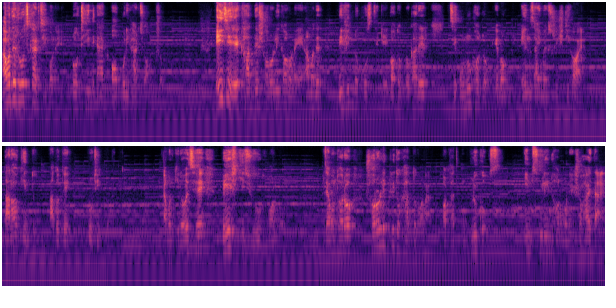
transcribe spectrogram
আমাদের রোজকার জীবনে প্রোটিন এক অপরিহার্য অংশ। এই যে খাদ্যের সরলীকরণে আমাদের বিভিন্ন কোষ থেকে কত প্রকারের যে অনুঘটক এবং এনজাইমের সৃষ্টি হয়, তারাও কিন্তু আদতে প্রোটিন প্রকৃতি এমনকি রয়েছে বেশ কিছু হরমোন যেমন ধরো সরলীকৃত খাদ্য কণা অর্থাৎ গ্লুকোজ, ইনসুলিন হরমোনের সহায়তায়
